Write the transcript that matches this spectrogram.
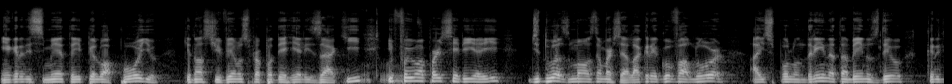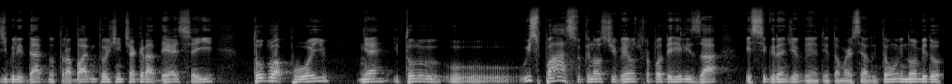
em agradecimento aí pelo apoio que nós tivemos para poder realizar aqui. E foi uma parceria aí de duas mãos, né, Marcelo? Agregou valor à Expo Londrina, também nos deu credibilidade no trabalho, então a gente agradece aí todo o apoio né, e todo o, o espaço que nós tivemos para poder realizar esse grande evento. Então, Marcelo, então, em nome do,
